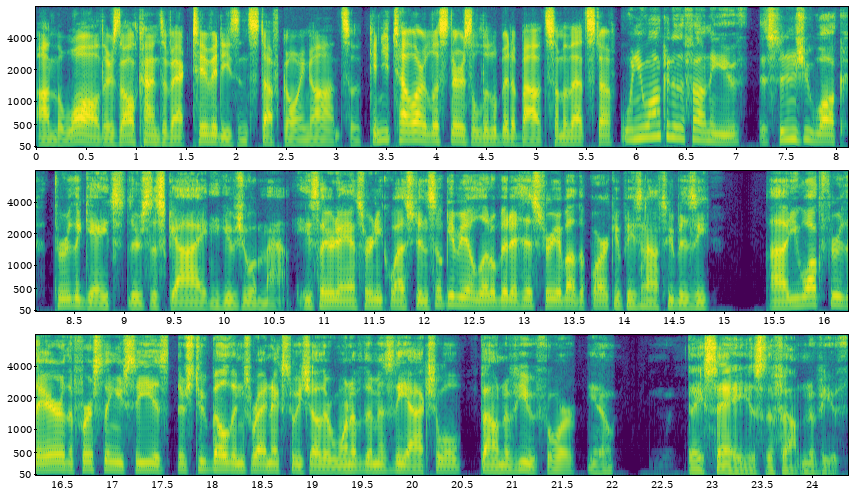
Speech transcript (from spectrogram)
on the wall. There's all kinds of activities and stuff going on. So, can you tell our listeners a little bit about some of that stuff? When you walk into the Fountain of Youth, as soon as you walk through the gates, there's this guy and he gives you a map. He's there to answer any questions. He'll give you a little bit of history about the park if he's not too busy. Uh, you walk through there, the first thing you see is there's two buildings right next to each other. One of them is the actual Fountain of Youth, or, you know, they say is the Fountain of Youth.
